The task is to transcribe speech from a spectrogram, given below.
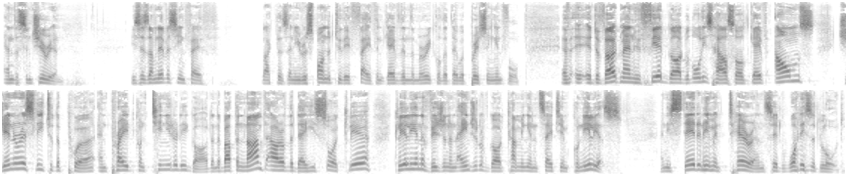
and the centurion. He says, I've never seen faith like this. And he responded to their faith and gave them the miracle that they were pressing in for. A, a, devout man who feared God with all his household, gave alms generously to the poor, and prayed continually God. And about the ninth hour of the day, he saw clear, clearly in a vision an angel of God coming in and say to him, Cornelius. And he stared at him in terror and said, What is it, Lord?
